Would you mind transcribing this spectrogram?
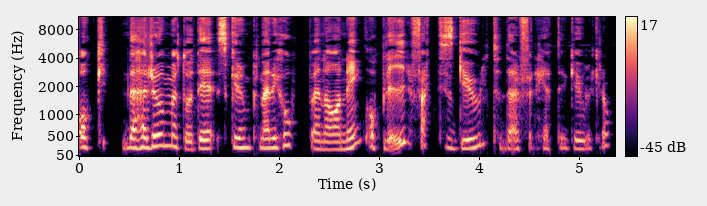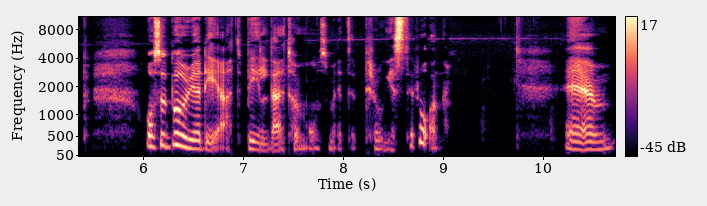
och det här rummet då, det skrumpnar ihop en aning och blir faktiskt gult, därför heter det gulkropp. Och så börjar det att bilda ett hormon som heter progesteron. Ehm,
